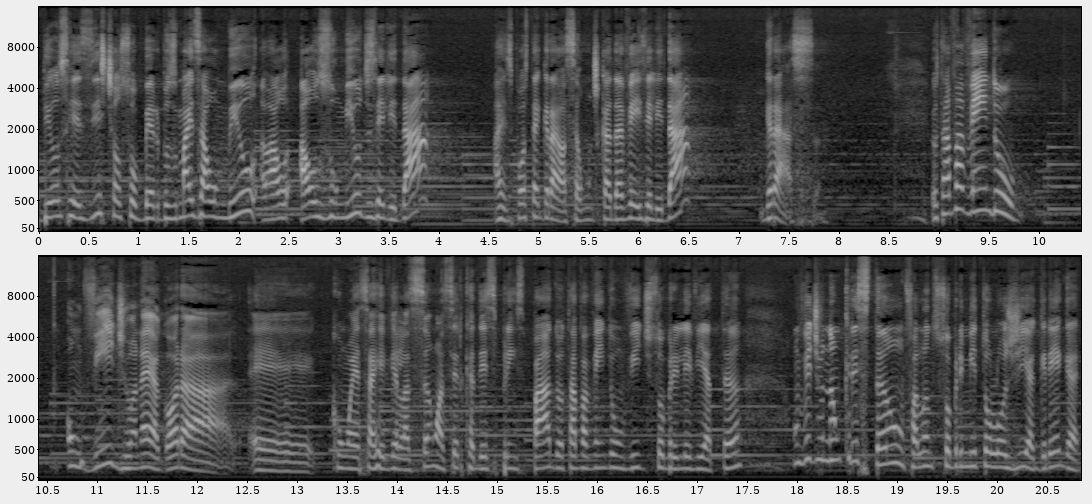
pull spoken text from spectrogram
Deus resiste aos soberbos, mas aos humildes ele dá? A resposta é graça. Um de cada vez ele dá? Graça. Eu estava vendo um vídeo, né? Agora, é, com essa revelação acerca desse principado, eu estava vendo um vídeo sobre Leviatã. Um vídeo não cristão, falando sobre mitologia grega.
